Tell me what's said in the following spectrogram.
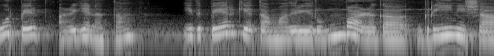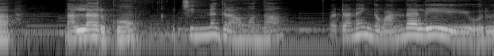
ஊர் பேர் அழகிய நத்தம். இது பேருக்கு ஏற்ற மாதிரி ரொம்ப அழகாக க்ரீனிஷாக நல்லா இருக்கும். சின்ன கிராமம் தான் பட் ஆனால் இங்கே வந்தாலே ஒரு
